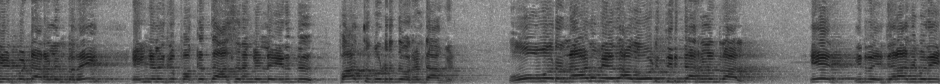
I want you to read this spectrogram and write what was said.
செயற்பட்டார்கள் என்பதை எங்களுக்கு பக்கத்து ஆசனங்களில் இருந்து பார்த்து கொண்டிருந்தவர்கள் நாங்கள். ஒவ்வொரு நாளும் ஏதாவது ஓடி திரிந்தார்கள் என்றால் ஏன் இன்றைய ஜனாதிபதி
